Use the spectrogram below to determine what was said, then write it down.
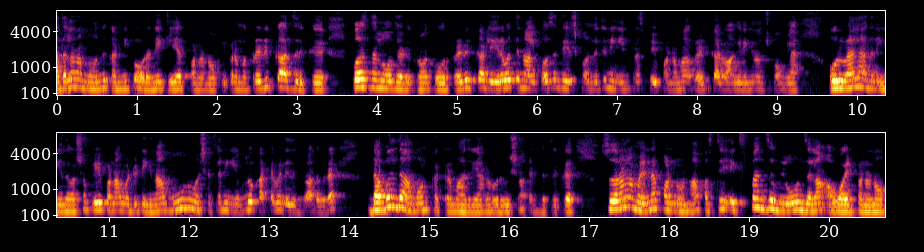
அதெல்லாம் நம்ம வந்து கண்டிப்பாக உடனே கிளியர் பண்ணணும். இப்போ நம்ம கிரெடிட் கார்ட்ஸ் இருக்குது பர்சனல் லோன்ஸ் எடுக்கிறோம். இப்போ ஒரு கிரெடிட் கார்டில் இருபத்தி நாலு பர்சன்டேஜ்க்கு வந்துட்டு நீங்கள் இன்ட்ரெஸ்ட் பே பண்ணுற மாதிரி கிரெடிட் கார்டு வாங்குறீங்கன்னு வச்சுக்கோங்களேன். ஒருவேளை அதை நீங்கள் இந்த வருஷம் பே பண்ணாமல் விட்டுட்டீங்கன்னா மூணு வருஷத்தில் நீங்கள் எவ்வளோ கட்ட வேண்டியது இருந்தோ அதை விட டபுள் த அமௌண்ட் கட்டுற மாதிரியான ஒரு விஷயம் இருந்துட்டு இருக்கு. ஸோ அதனால் நம்ம என்ன பண்ணோம்னா ஃபஸ்ட்டு எக்ஸ்பென்சிவ் லோன்ஸ் எல்லாம் அவாய்ட் பண்ணணும்.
